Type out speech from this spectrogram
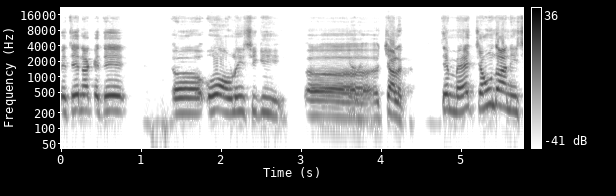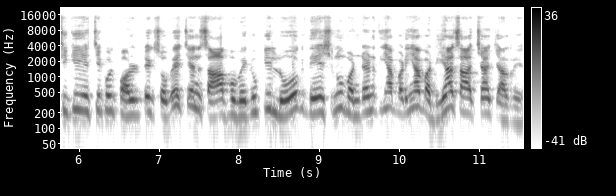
ਕਿਤੇ ਨਾ ਕਿਤੇ ਉਹ ਆਉਣੀ ਸੀਗੀ ਝਲਕ। ਤੇ ਮੈਂ ਚਾਹੁੰਦਾ ਨਹੀਂ ਸੀ ਕਿ ਇਹ 'ਚ ਕੋਈ ਪੋਲਿਟਿਕਸ ਹੋਵੇ, ਇਹ 'ਚ ਇਨਸਾਫ ਹੋਵੇ, ਕਿਉਂਕਿ ਲੋਕ ਦੇਸ਼ ਨੂੰ ਵੰਡਣ ਦੀਆਂ ਬੜੀਆਂ ਵੱਡੀਆਂ ਸਾਜ਼ਿਸ਼ਾਂ ਚੱਲ ਰਹੇ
